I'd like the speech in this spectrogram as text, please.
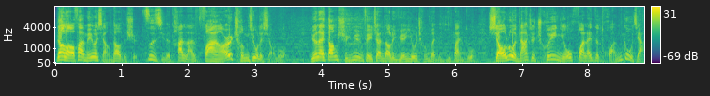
让老范没有想到的是，自己的贪婪反而成就了小洛。原来当时运费占到了原油成本的一半多，小洛拿着吹牛换来的团购价，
